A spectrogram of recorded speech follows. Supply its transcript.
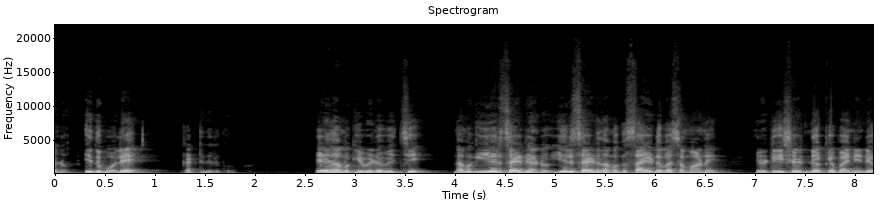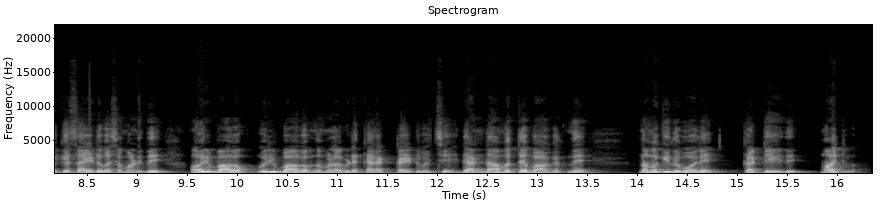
കണ്ടോ? ഇതുപോലെ കട്ട് ചെയ്തെടുക്കുന്നു. ഇനി നമുക്ക് ഇവിടെ വെച്ച് നമുക്ക് ഈ ഒരു സൈഡ് കണ്ടു? ഈ ഒരു സൈഡ് നമുക്ക് സൈഡ് വശമാണ്. ഒരു ടീഷർട്ടിന്റെ ഒക്കെ ബനിയന്റെ ഒക്കെ സൈഡ് വശമാണിത്. ആ ഒരു ഭാഗം ഒരു ഭാഗം നമ്മൾ അവിടെ കറക്റ്റായിട്ട് വെച്ച് രണ്ടാമത്തെ ഭാഗത്ത് നിന്ന് നമുക്കിതുപോലെ കട്ട് ചെയ്ത് മാറ്റുക.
